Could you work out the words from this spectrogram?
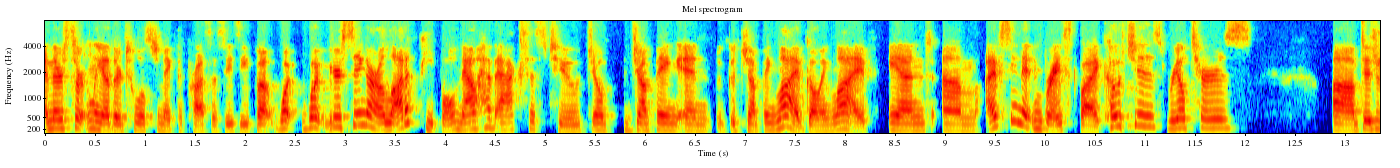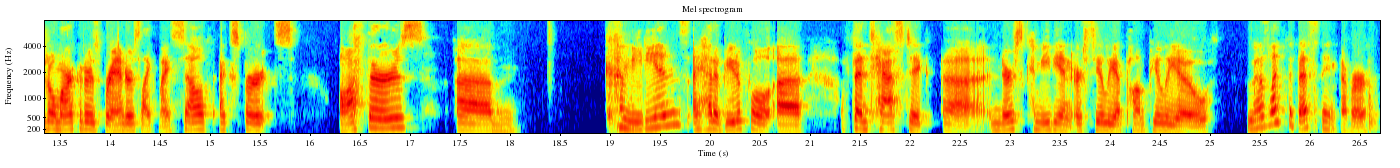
and there's certainly other tools to make the process easy. But what, what you're seeing are a lot of people now have access to jump, jumping and jumping live, going live. And um, I've seen it embraced by coaches, realtors, um, digital marketers, branders like myself, experts, authors, um, comedians. I had a beautiful, uh, fantastic uh, nurse comedian, Ursilia Pompilio, who has like the best name ever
